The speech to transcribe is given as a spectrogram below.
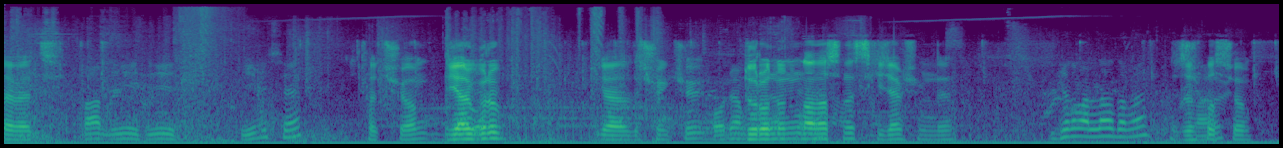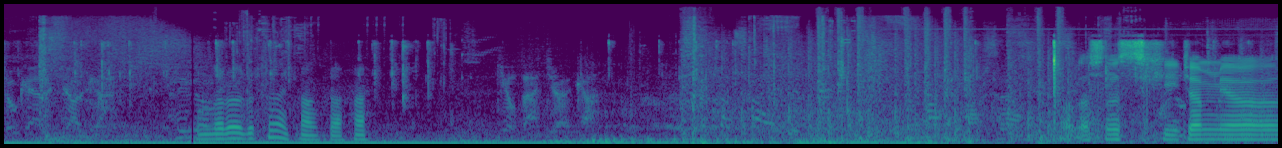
Evet. tamam iyi iyi. İyi misin? Kaçıyorum. Diğer grup geldi çünkü. Hocam, Drone'un hocam. anasını sikeceğim şimdi. Bir canı var lan adamın. Zırh Abi. basıyorum. Bunları öldürsene kanka. Heh. Anasını sikeceğim ya.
